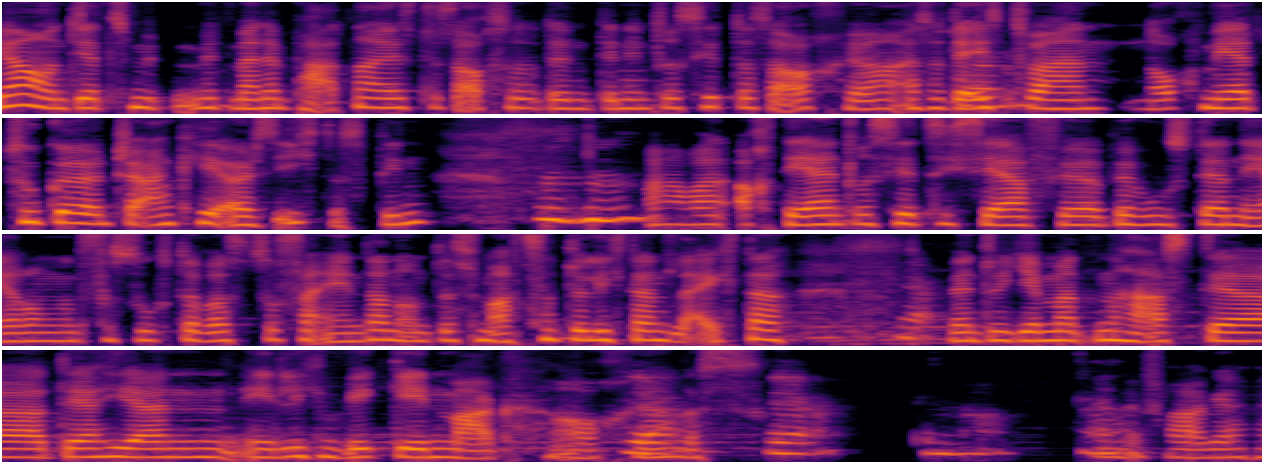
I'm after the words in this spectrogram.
ja, und jetzt mit, mit meinem Partner ist das auch so, den, den interessiert das auch. Ja? Also der ja. ist zwar noch mehr Zucker-Junkie, als ich das bin, mhm. aber auch der interessiert sich sehr für bewusste Ernährung und versucht da was zu verändern. Und das macht es natürlich dann leichter, wenn du jemanden hast, der, der hier einen ähnlichen Weg gehen mag. Auch, ja, das ja genau. Keine Frage.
